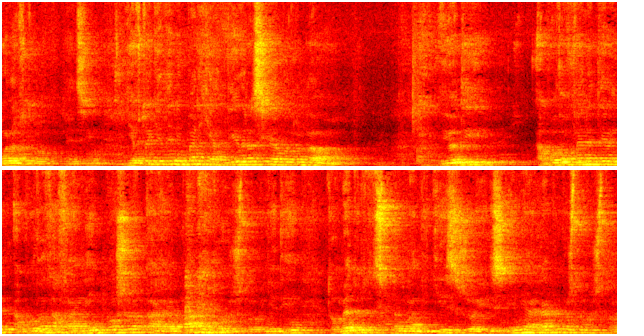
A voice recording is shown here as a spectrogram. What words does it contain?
όλο αυτό. Έτσι. Γι' αυτό και δεν υπάρχει αντίδραση από τον λαό. Διότι από εδώ, φαίνεται, από εδώ θα φανεί πόσο αγαπάμε τον Χριστό. Γιατί το μέτρο της πνευματικής ζωής είναι η αγάπη προς τον Χριστό.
